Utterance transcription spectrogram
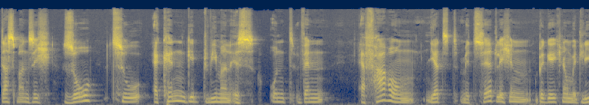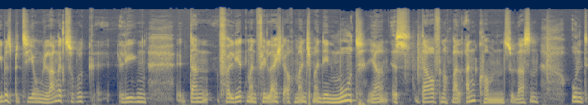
dass man sich so zu erkennen gibt, wie man ist. Und wenn Erfahrungen jetzt mit zärtlichen Begegnungen, mit Liebesbeziehungen lange zurückliegen, dann verliert man vielleicht auch manchmal den Mut, ja, es darauf nochmal ankommen zu lassen und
